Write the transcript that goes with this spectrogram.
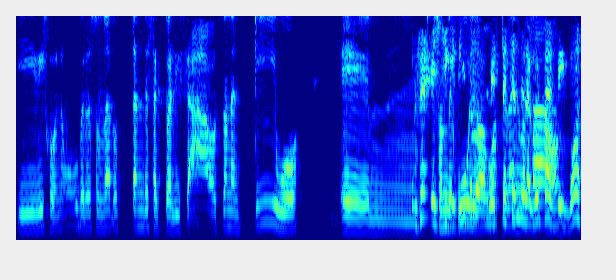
y dijo, no, pero esos datos están desactualizados, son antiguos, eh, son de julio, agosto del año pasado. Big Boss.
